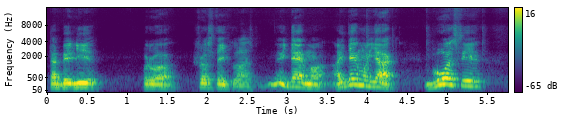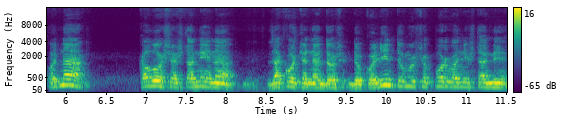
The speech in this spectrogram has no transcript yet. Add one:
табелі про шостий клас. Ну йдемо. А йдемо як? Боси, одна калоша штанина закочена до, до колін, тому що порвані штани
